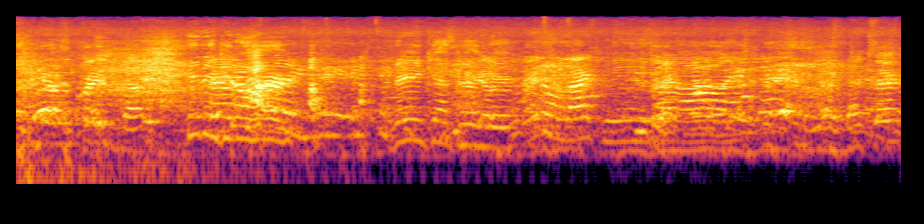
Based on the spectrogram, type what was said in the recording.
He didn't get on her. They ain't got her yet. they don't like me. That's it?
